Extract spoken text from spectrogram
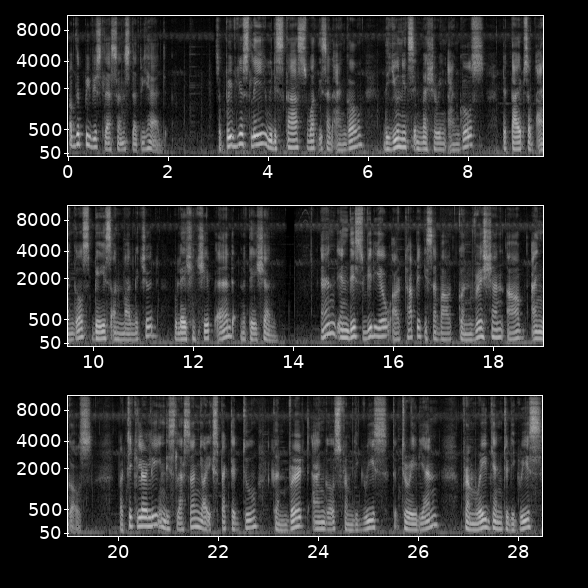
of the previous lessons that we had. So previously we discussed what is an angle, the units in measuring angles, the types of angles based on magnitude, relationship, and notation. And in this video, our topic is about conversion of angles. Particularly in this lesson, you are expected to convert angles from degrees to, to radian, from radian to degrees,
